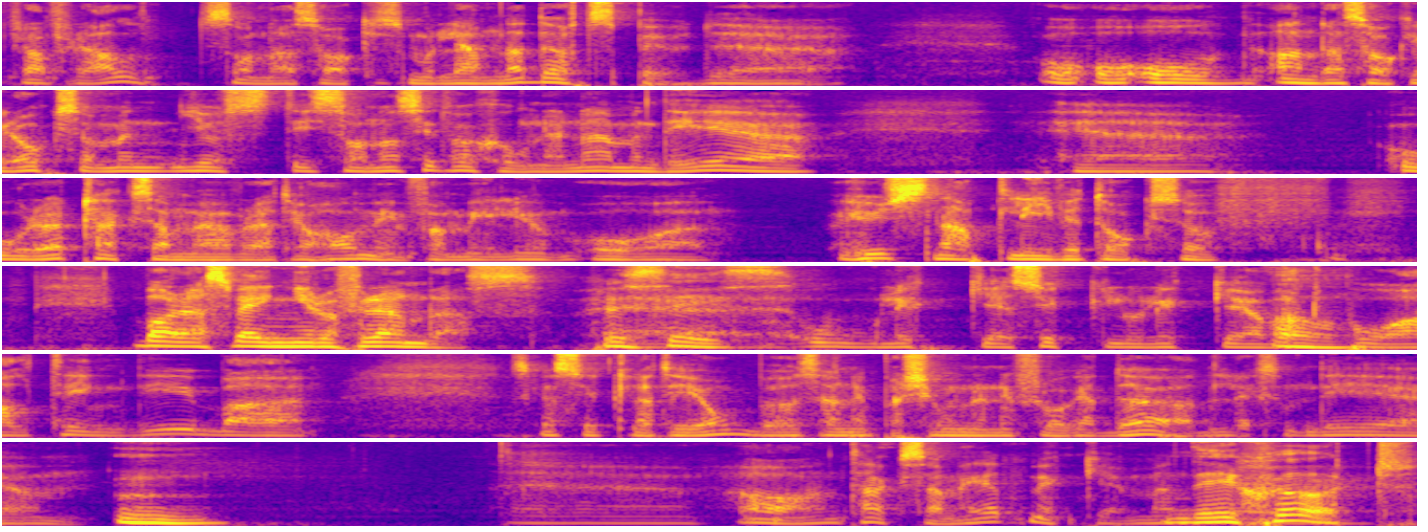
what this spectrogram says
Framförallt sådana saker som att lämna dödsbud. eh, Och, och, och andra saker också. Men just i sådana situationer, nej men det är eh, oerhört tacksam över att jag har min familj. Och hur snabbt livet också bara svänger och förändras. Precis. Eh, olyckor, cykelolyckor, jag har varit Ja. på allting. Det är ju bara, ska cykla till jobbet och sen är personen i fråga död. Liksom. Det är, Mm. Eh, ja, en tacksamhet mycket. Men, Det är skört.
